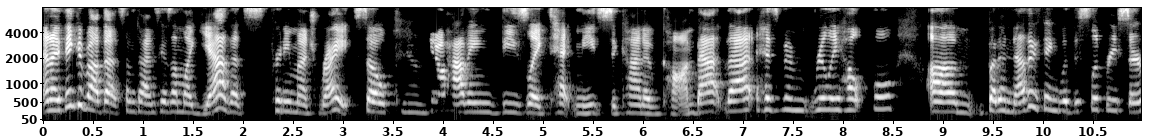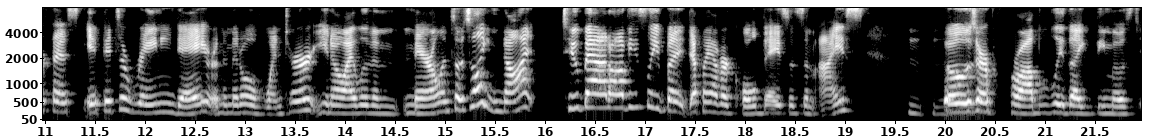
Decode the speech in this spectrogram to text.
And i think about that sometimes because i'm like yeah that's pretty much right. So yeah. you know having these like techniques to kind of combat that has been really helpful. Um but another thing with the slippery surface if it's a rainy day or in the middle of winter you know i live in maryland so it's like not too bad, obviously, but definitely have our cold days with some ice. Mm-hmm. Those are probably like the most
